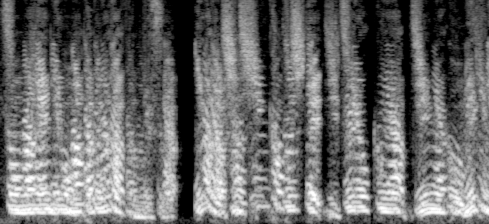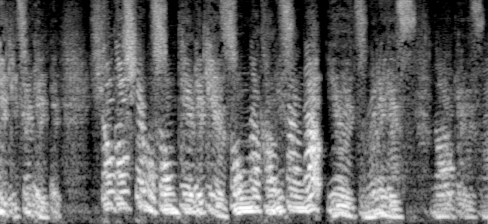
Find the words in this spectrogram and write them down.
そんな片鱗も全くなかったのですが今では写真家として実力や人脈をめきめきついていて人としても尊敬できるそんな神さんが唯一無二です。なわけですね。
